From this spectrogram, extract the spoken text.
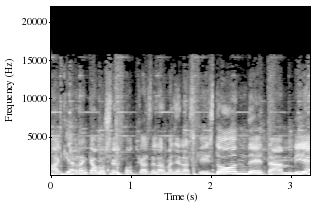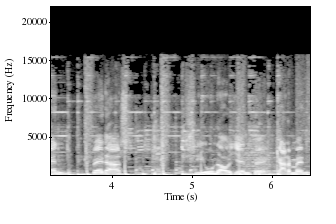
Aquí arrancamos el podcast de las Mañanas Kiss, donde también verás si una oyente, Carmen,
